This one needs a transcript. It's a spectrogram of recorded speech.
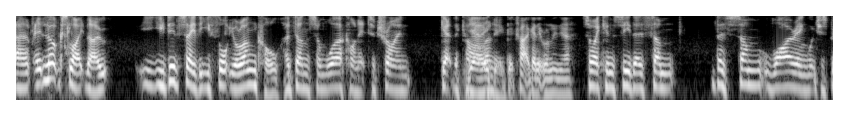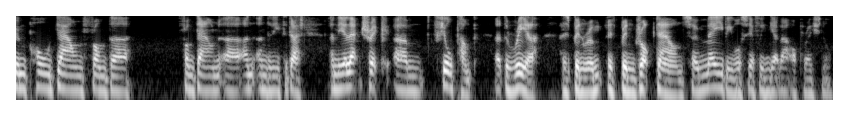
Um, it looks like, though, you, did say that you thought your uncle had done some work on it to try and get the car Yeah, running. get- try to get it running, yeah. So I can see there's some there's some wiring which has been pulled down from the from down uh, un- underneath the dash, and the electric um, fuel pump at the rear has been rem- has been dropped down. So maybe we'll see if we can get that operational.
